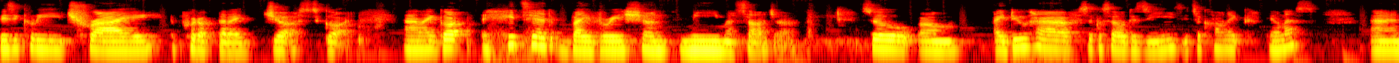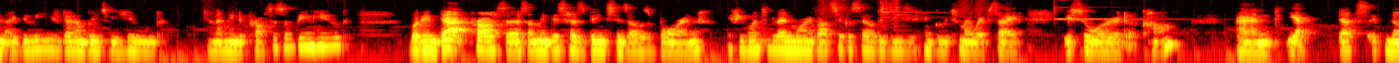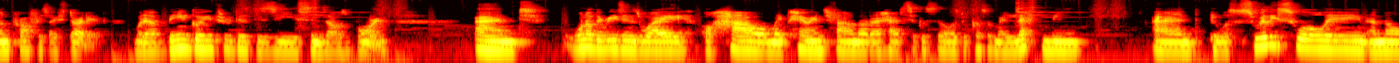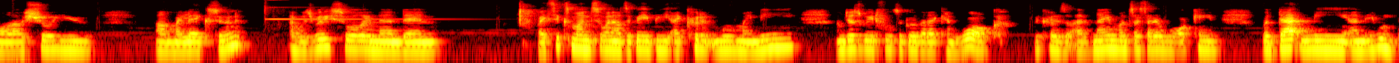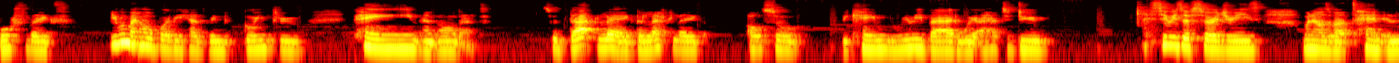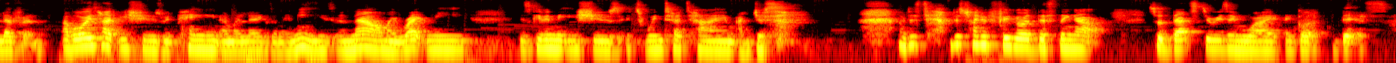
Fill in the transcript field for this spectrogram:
basically try a product that I just got and I got a heated vibration knee massager. So um, I do have sickle cell disease. It's a chronic illness and I believe that I'm going to be healed and I'm in the process of being healed. But in that process, I mean, this has been since I was born. If you want to learn more about sickle cell disease, you can go to my website, isowarrior.com. And yeah, that's a non-profit I started. But I've been going through this disease since I was born. And one of the reasons why or how my parents found out I had sickle cell was because of my left knee and it was really swollen and all. I'll show you um, my leg soon. I was really swollen and then by six months when I was a baby, I couldn't move my knee. I'm just grateful to God that I can walk because at nine months I started walking. But that knee and even both legs, even my whole body has been going through pain and all that. So that leg, the left leg, also became really bad where I had to do a series of surgeries when I was about 10, 11. I've always had issues with pain and my legs and my knees. And now my right knee is giving me issues. It's winter time. I'm just, I'm just, I'm just trying to figure this thing out. So that's the reason why I got this.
